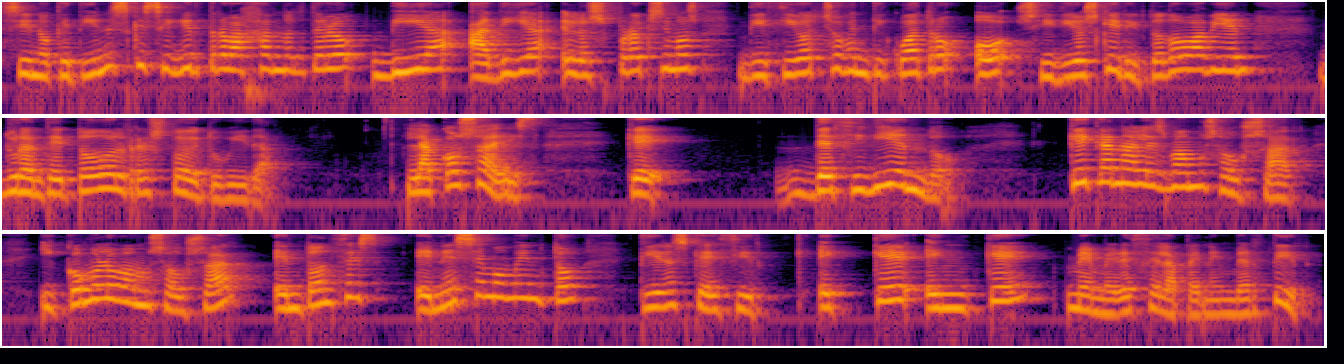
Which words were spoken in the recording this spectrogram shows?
sino que tienes que seguir trabajándotelo día a día en los próximos 18, 24 o, si Dios quiere y todo va bien, durante todo el resto de tu vida. La cosa es que decidiendo qué canales vamos a usar y cómo lo vamos a usar, entonces en ese momento tienes que decir qué, en qué me merece la pena invertir.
